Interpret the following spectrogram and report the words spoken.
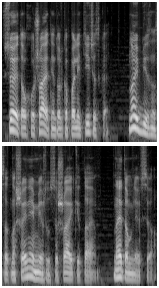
Все это ухудшает не только политическое, но и бизнес-отношения между США и Китаем. На этом у меня все.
